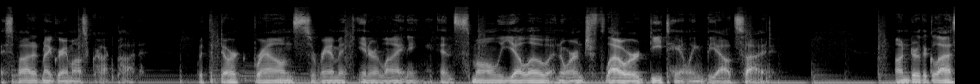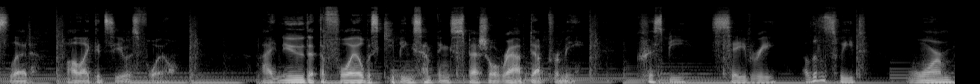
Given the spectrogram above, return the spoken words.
I spotted my grandma's crock pot with the dark brown ceramic inner lining and small yellow and orange flower detailing the outside. Under the glass lid, all I could see was foil. I knew that the foil was keeping something special wrapped up for me crispy, savory, a little sweet, warm,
